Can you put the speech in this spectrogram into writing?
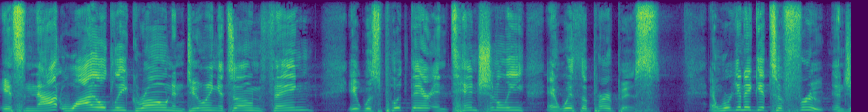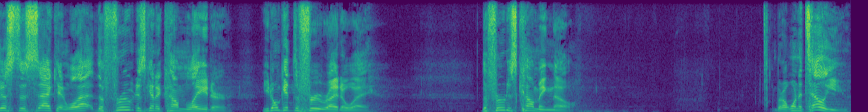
It's not wildly grown and doing its own thing. It was put there intentionally and with a purpose. And we're going to get to fruit in just a second. Well, that, the fruit is going to come later. You don't get the fruit right away. The fruit is coming, though. But I want to tell you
